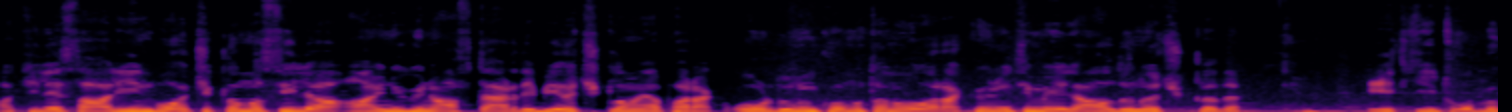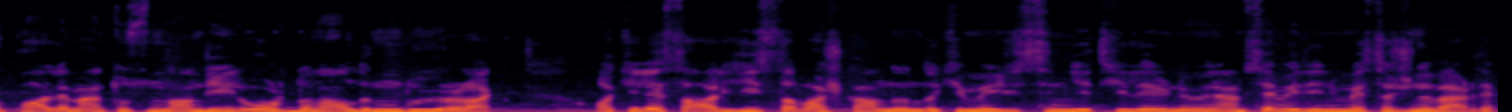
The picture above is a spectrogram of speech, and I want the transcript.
Akile Salih'in bu açıklamasıyla aynı gün Hafter'de bir açıklama yaparak ordunun komutanı olarak yönetimi ele aldığını açıkladı. Yetkiyi Tobruk parlamentosundan değil ordudan aldığını duyurarak Akile Salih İsta başkanlığındaki meclisin yetkilerini önemsemediğinin mesajını verdi.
